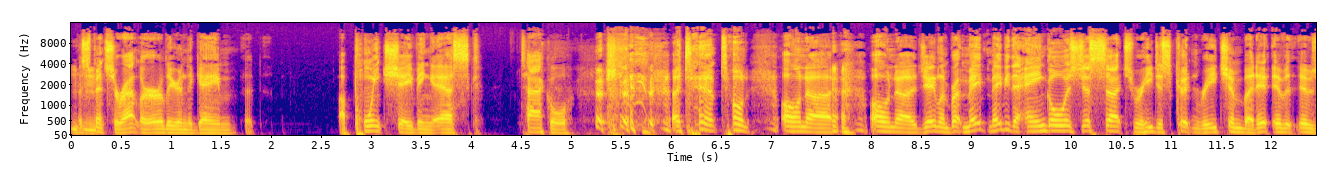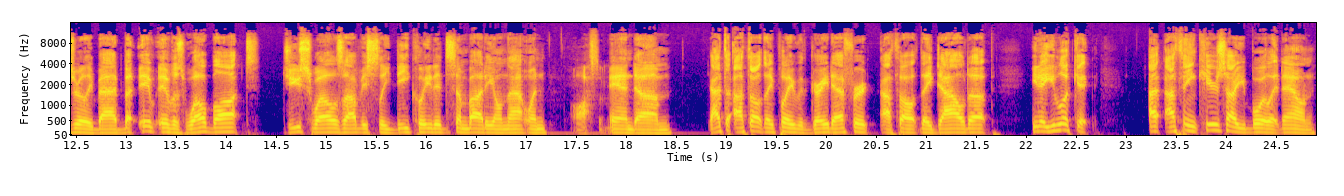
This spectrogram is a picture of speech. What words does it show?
of Mhm. Spencer Rattler earlier in the game, a, point shaving esque tackle attempt on on uh, on uh, Jalen. Brooks. Maybe, maybe the angle was just such where he just couldn't reach him, but it it, was- it was really bad. But it, it was well blocked. Juice Wells obviously decleated somebody on that one. Awesome. And um, I, th- I thought they played with great effort. I thought they dialed up. You know, you look at, I, I think here's how you boil it down.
